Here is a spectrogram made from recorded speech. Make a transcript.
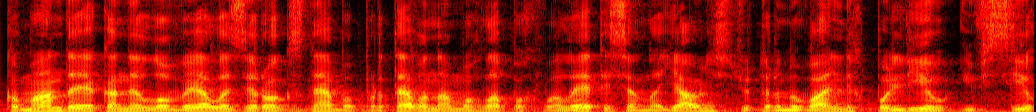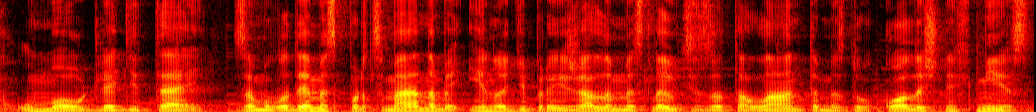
Команда, яка не ловила зірок з неба, проте вона могла похвалитися наявністю тренувальних полів і всіх умов для дітей. За молодими спортсменами іноді приїжджали мисливці за талантами з довколишніх міст.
